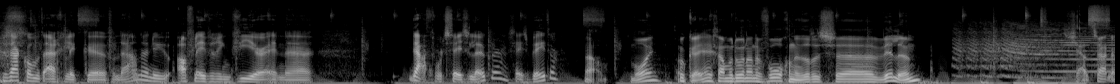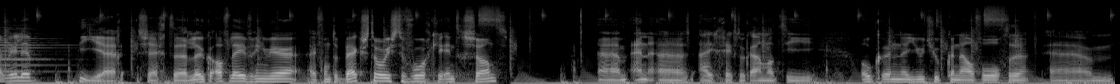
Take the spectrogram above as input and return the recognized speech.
dus daar komt het eigenlijk vandaan. En nu aflevering 4 en ja, het wordt steeds leuker, steeds beter. Nou, mooi. Oké, okay, gaan we door naar de volgende. Dat is Willem. Shout-out naar Willem. Die zegt, leuke aflevering weer. Hij vond de backstories de vorige keer interessant. Um, en hij geeft ook aan dat hij ook een uh, YouTube-kanaal volgde. Um,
